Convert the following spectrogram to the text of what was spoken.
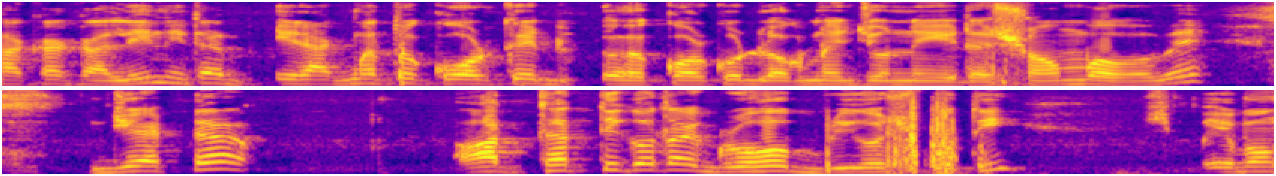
থাকাকালীন এটা এর একমাত্র কর্কেট কর্কট লগ্নের জন্য এটা সম্ভব হবে। যে একটা আধ্যাত্মিকতার গ্রহ বৃহস্পতি এবং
